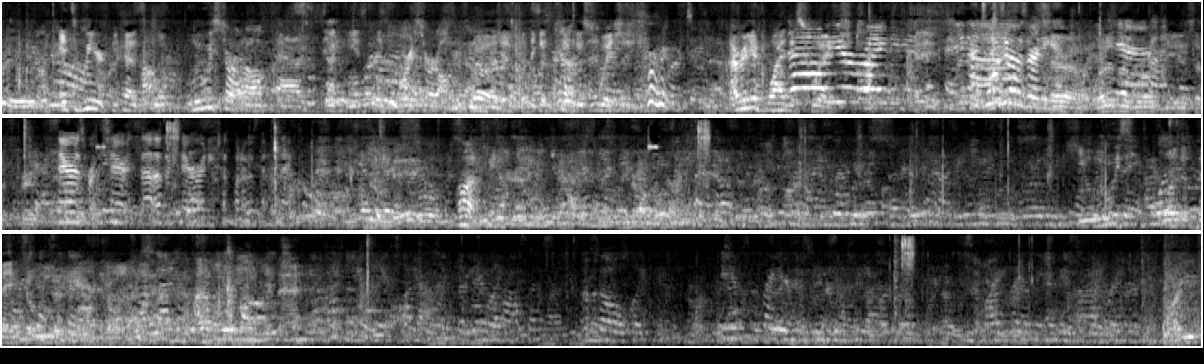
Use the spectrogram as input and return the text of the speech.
It's weird because Lewis started off as atheist and Corey started off as religious, but they completely switched. I forget why they switched. writing it. I told you I was ready. it. Sarah, what is the worldviews of fruit? Sarah's right. Sarah, the other Sarah already took what I was going to say. He Lewis wasn't meant. I don't know why he did that. So, like, if prayer Why are you just writing these for her? I don't get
